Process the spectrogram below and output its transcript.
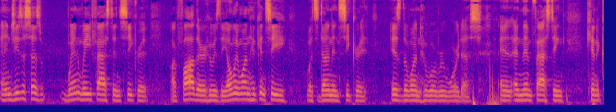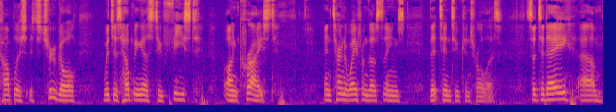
And Jesus says, when we fast in secret, our Father, who is the only one who can see what's done in secret, is the one who will reward us. And, and then fasting can accomplish its true goal, which is helping us to feast on Christ and turn away from those things that tend to control us. So today, um,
